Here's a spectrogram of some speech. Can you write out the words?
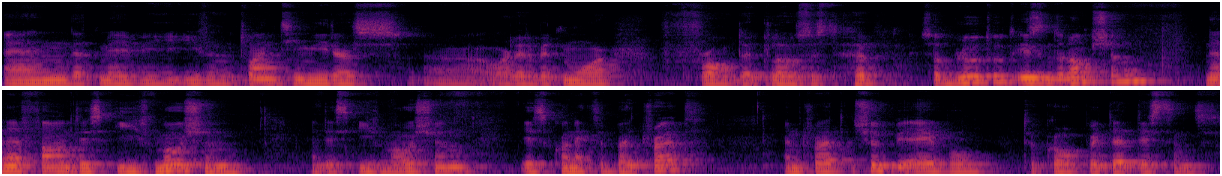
and that maybe even 20 meters uh, or a little bit more from the closest hub. So Bluetooth isn't an option. Then I found this Eve Motion and this Eve Motion is connected by Thread and Thread should be able to cope with that distance.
